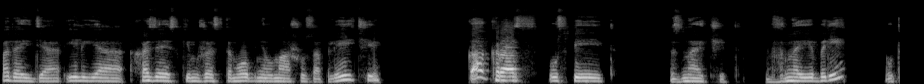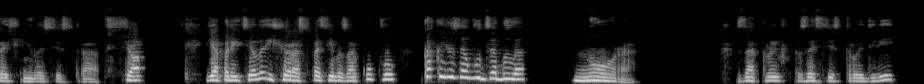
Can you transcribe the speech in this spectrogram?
Подойдя, Илья хозяйским жестом обнял Машу за плечи. — Как раз успеет. — Значит, в ноябре? — уточнила сестра. — Все. Я полетела. Еще раз спасибо за куклу. Как ее зовут, забыла? — Нора. Закрыв за сестрой дверь,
